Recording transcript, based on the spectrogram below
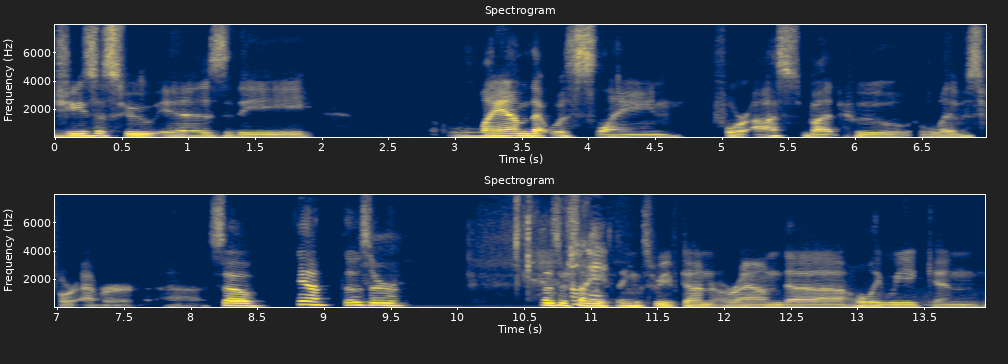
Jesus, who is the lamb that was slain for us, but who lives forever. Uh, so yeah, those are those are some okay. of the things we've done around uh, Holy Week and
